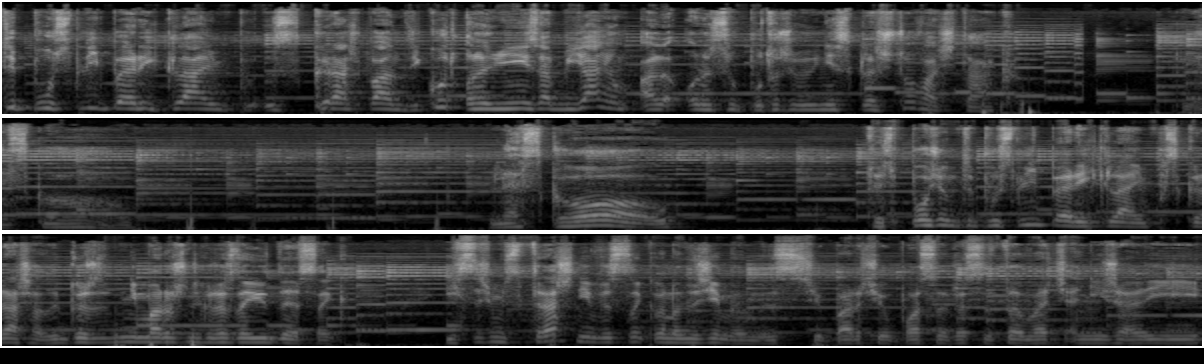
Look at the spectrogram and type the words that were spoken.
typu Slippery Climb z Crash Bandicoot? One mnie nie zabijają, ale one są po to, żeby mnie skleszczować, tak? Let's go. Let's go. To jest poziom typu Slippery Climb z Crasha, tylko że nie ma różnych rodzajów desek. Jesteśmy strasznie wysoko nad ziemią, więc się bardziej opłaca resetować, aniżeli...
